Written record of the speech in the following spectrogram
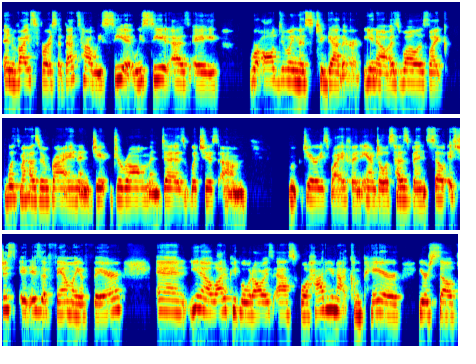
and vice versa. That's how we see it. We see it as a we're all doing this together, you know, as well as like with my husband Brian and J- Jerome and Des, which is um, Jerry's wife and Angela's husband. So it's just it is a family affair, and you know, a lot of people would always ask, well, how do you not compare yourself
